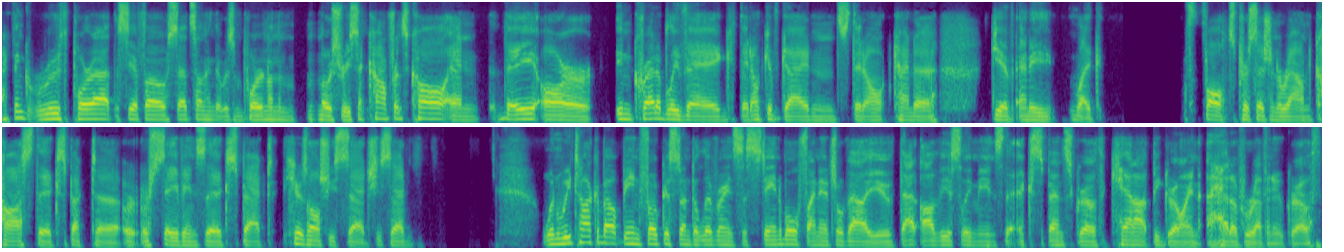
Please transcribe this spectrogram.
I think Ruth Porat, the CFO, said something that was important on the most recent conference call, and they are incredibly vague. They don't give guidance. They don't kind of give any like false precision around costs they expect to or, or savings they expect. Here's all she said. She said, when we talk about being focused on delivering sustainable financial value, that obviously means that expense growth cannot be growing ahead of revenue growth.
